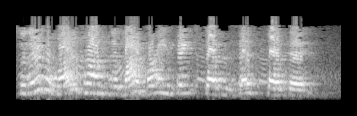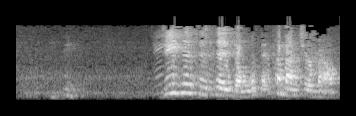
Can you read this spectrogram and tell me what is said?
So there's a lot of times that my brain thinks stuff and says stuff that Jesus has said, don't let that come out your mouth.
